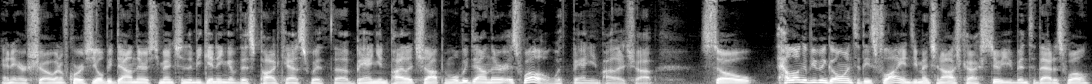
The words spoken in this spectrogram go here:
and Air Show, and of course, you'll be down there, as you mentioned in the beginning of this podcast, with uh, Banyan Pilot Shop, and we'll be down there as well with Banyan Pilot Shop. So how long have you been going to these fly-ins? You mentioned Oshkosh too. You've been to that as well.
